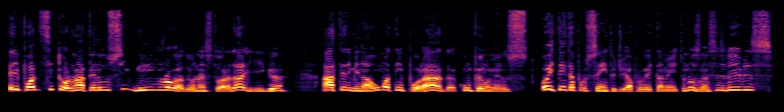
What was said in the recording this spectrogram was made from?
ele pode se tornar apenas o segundo jogador na história da liga a terminar uma temporada com pelo menos 80% de aproveitamento nos lances livres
